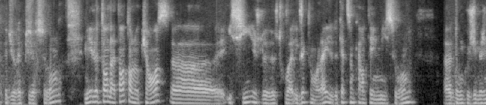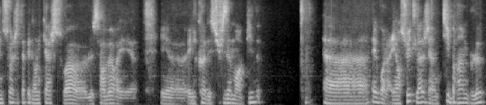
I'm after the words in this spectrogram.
peut durer plusieurs secondes. Mais le temps d'attente, en l'occurrence, euh, ici, je le trouve exactement là, il est de 441 millisecondes. Euh, donc j'imagine soit j'ai tapé dans le cache, soit euh, le serveur et, le code est suffisamment rapide. et voilà. Et ensuite, là, j'ai un petit brin bleu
